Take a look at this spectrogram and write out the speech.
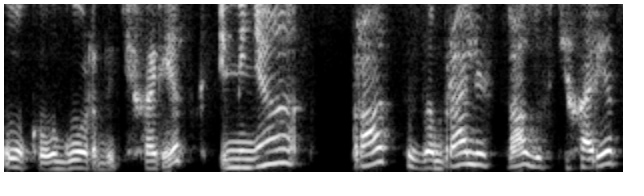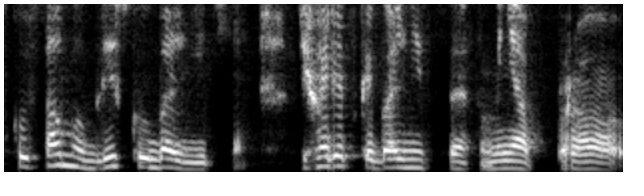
около города Тихорецк, и меня с трассы забрали сразу в Тихорецкую, самую близкую больницу. В Тихорецкой больнице меня про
